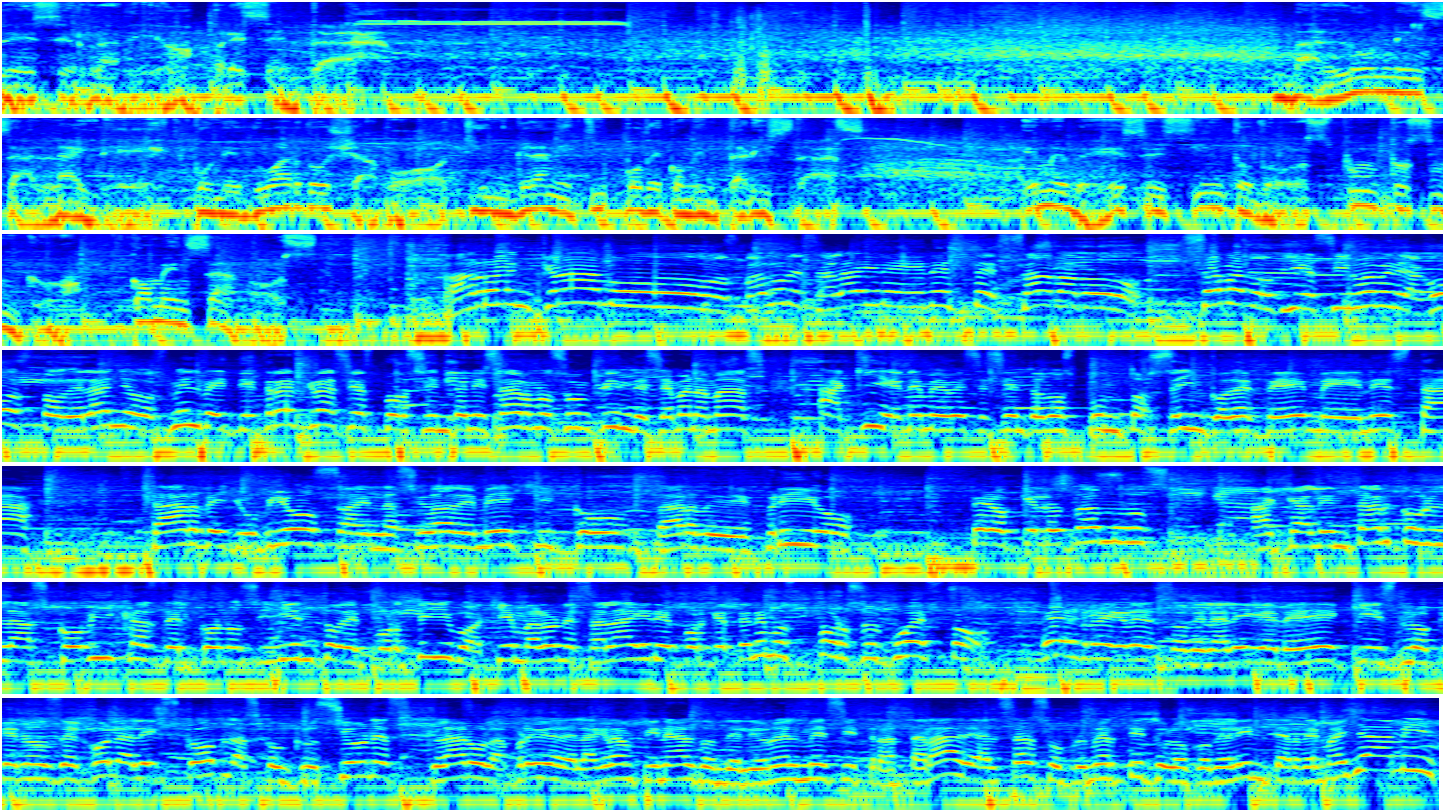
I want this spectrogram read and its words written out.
MBS Radio presenta Balones al aire con Eduardo Chabot y un gran equipo de comentaristas. MBS 102.5. Comenzamos. ¡Arrancamos! Balones al aire en este sábado, sábado 19 de agosto del año 2023. Gracias por sintonizarnos un fin de semana más aquí en MBS 102.5 de FM en esta tarde lluviosa en la Ciudad de México, tarde de frío, pero que los vamos a calentar con las cobijas del conocimiento deportivo aquí en Balones al Aire, porque tenemos por supuesto el regreso de la Liga MX, lo que nos dejó la League Cup, las conclusiones, claro, la previa de la gran final donde Lionel Messi tratará de alzar su primer título con el Inter de Miami.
